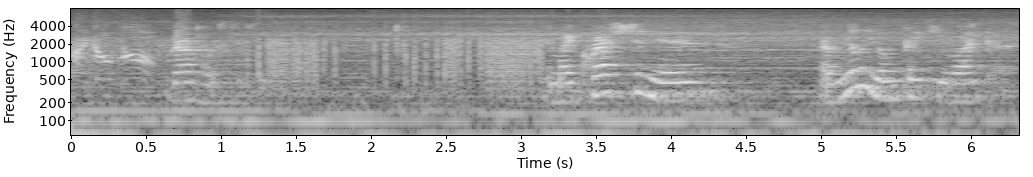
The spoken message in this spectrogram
I don't know. And my question is, I really don't think you like us.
